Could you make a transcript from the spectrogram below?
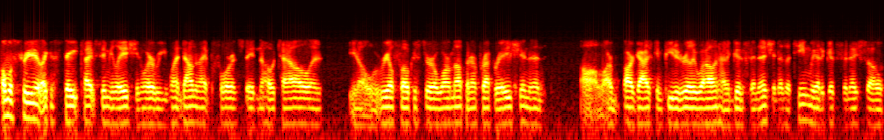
almost treated it like a state type simulation where we went down the night before and stayed in the hotel and you know real focused through our warm up and our preparation and um, our our guys competed really well and had a good finish and as a team we had a good finish so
